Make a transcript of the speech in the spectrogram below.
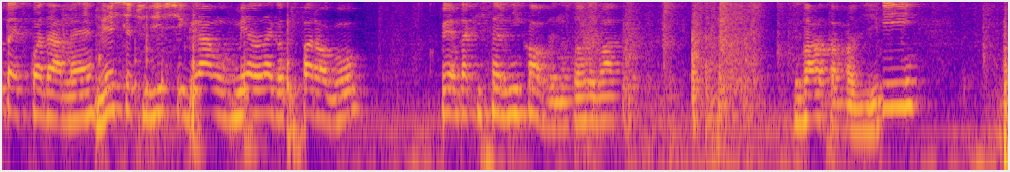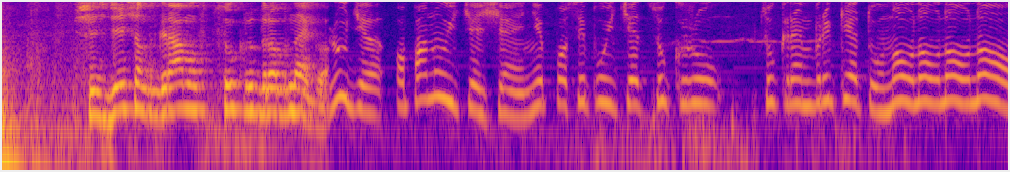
Tutaj wkładamy 230 gramów mielonego twarogu. Kupiłem taki sernikowy, no to chyba chyba o to chodzi. I 60 gramów cukru drobnego. Ludzie, opanujcie się, nie posypujcie cukru cukrem brykietu. No, no, no, no.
